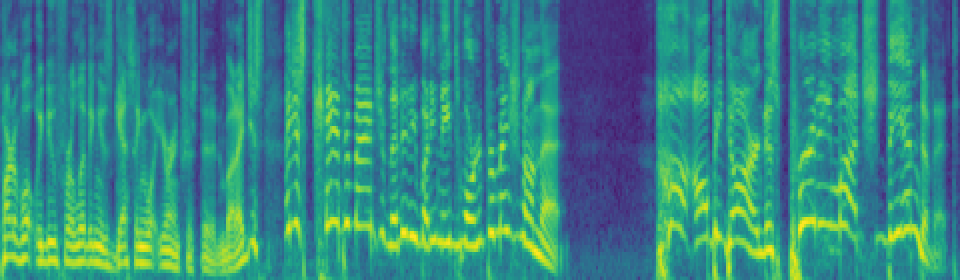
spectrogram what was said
part of what we do for a living is guessing what you're interested in. But I just I just can't imagine that anybody needs more information on that. Huh, I'll be darned is pretty much the end of it.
